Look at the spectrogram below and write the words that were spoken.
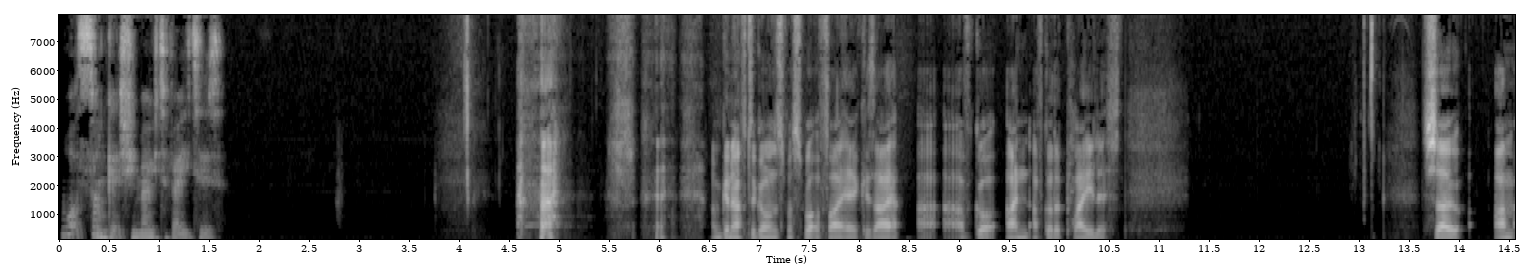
What song gets you motivated? I'm gonna have to go on my Spotify here because I, I have got I, I've got a playlist. So I'm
